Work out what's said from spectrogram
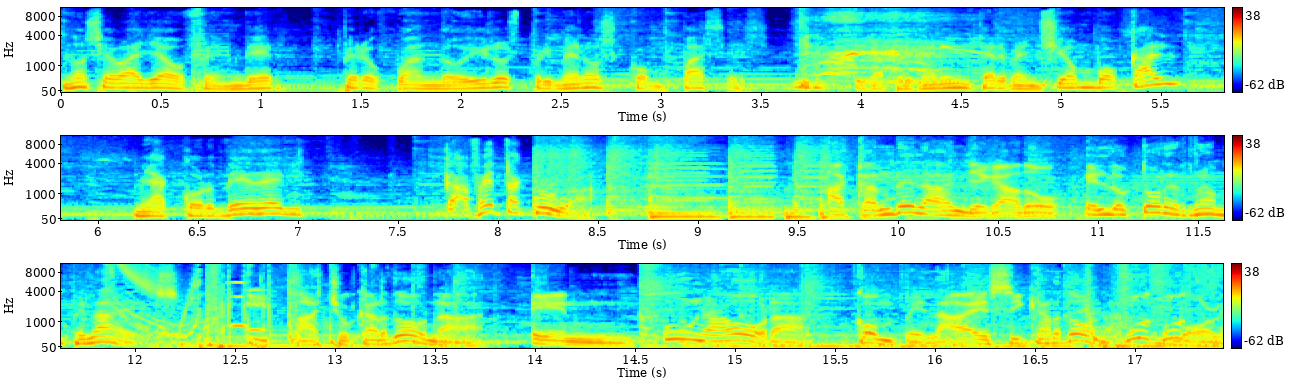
No se vaya a ofender, pero cuando oí los primeros compases y la primera intervención vocal, me acordé del Café Tacuba. A Candela han llegado el doctor Hernán Peláez y Pacho Cardona en Una Hora con Peláez y Cardona. Fútbol,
